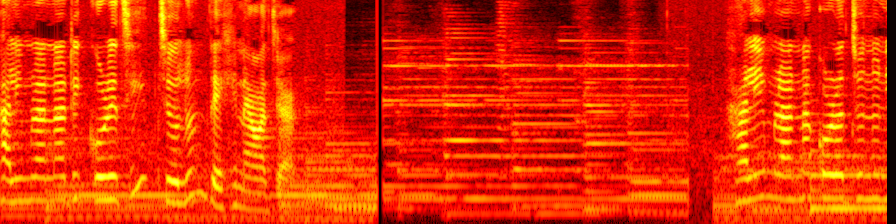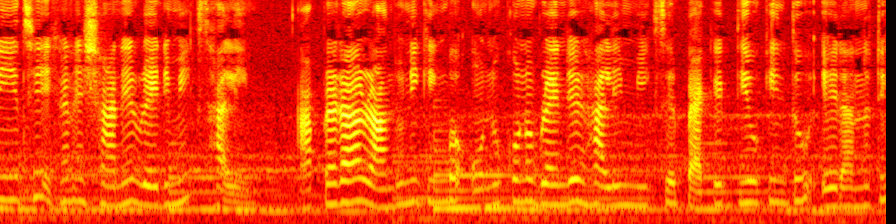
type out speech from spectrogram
হালিম রান্নাটি করেছি, চলুন দেখে নেওয়া যাক। হালিম রান্না করার জন্য নিয়েছি এখানে শানের রেডিমিক্স হালিম। আপনারা রাঁধুনি কিংবা অন্য কোনো ব্র্যান্ডের হালিম মিক্সের প্যাকেট দিয়েও কিন্তু এই রান্নাটি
